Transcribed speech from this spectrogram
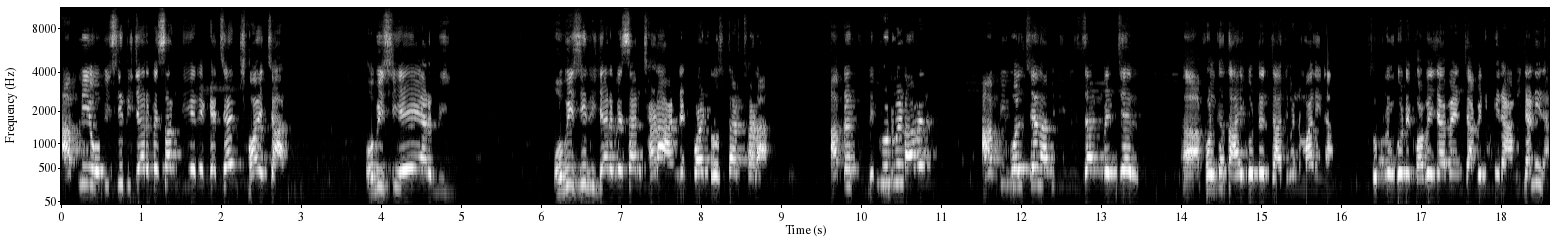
আপনি ওবিসি রিজার্ভেশন দিয়ে রেখেছেন ছয় চার ওবিসি এ আর বি ওবিসি রিজার্ভেশন ছাড়া হান্ড্রেড পয়েন্ট রোস্টার ছাড়া আপনার রিক্রুটমেন্ট হবে না। আপনি বলছেন, আমি ডিভিশন বেঞ্চের কলকাতা হাইকোর্টের জাজমেন্ট মানি না। সুপ্রিম কোর্টে কবে যাবেন যাবেন কিনা আমি জানি না।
